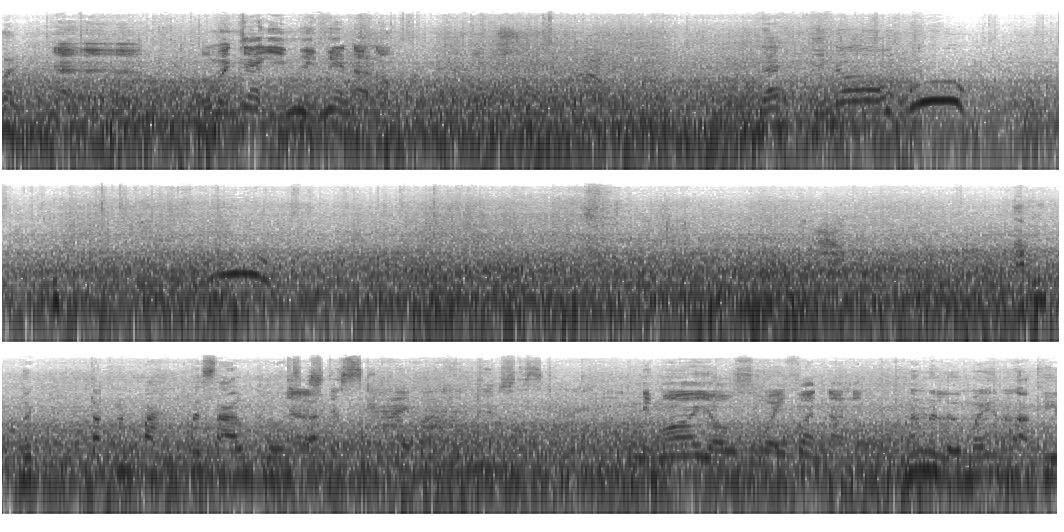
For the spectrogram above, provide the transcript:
กัน。嗯嗯嗯，我们在银里面那种。来，银哦。ទឹកហ្នឹងប៉ះទៅសើមខ្លួន Touch the sky 吧 Touch the sky 你们有水分的龙 ហ្នឹងនៅលើមេហ្នឹងអាគារ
